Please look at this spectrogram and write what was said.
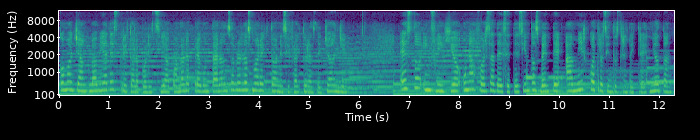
como Yang lo había descrito a la policía cuando le preguntaron sobre los moretones y fracturas de Jin. Esto infligió una fuerza de 720 a 1433 newton,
